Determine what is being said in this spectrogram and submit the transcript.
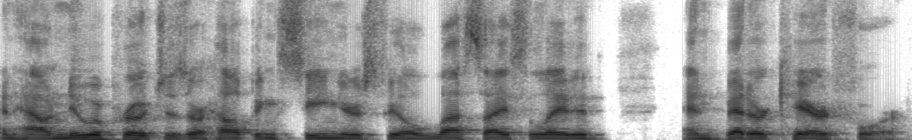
and how new approaches are helping seniors feel less isolated and better cared for.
